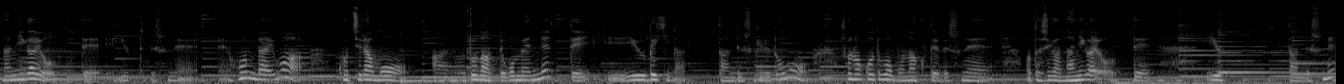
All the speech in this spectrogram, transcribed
何がよって言ってですね、え本来はこちらもあの怒鳴ってごめんねって言うべきだったんですけれどもその言葉もなくてですね私が何がよって言ったんですね。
